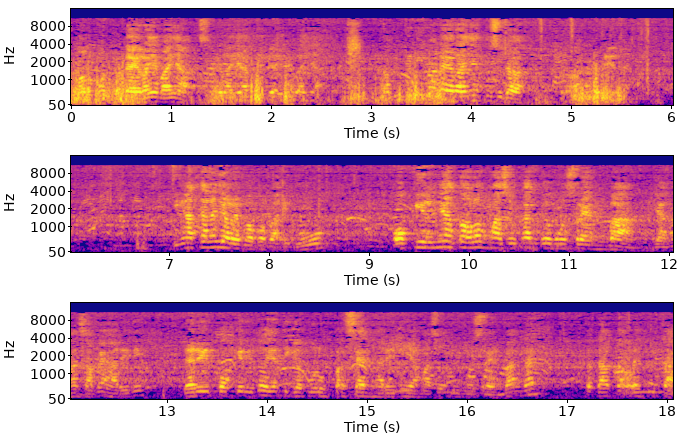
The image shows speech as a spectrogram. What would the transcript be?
walaupun daerahnya banyak, wilayah daerahnya banyak. Tapi kelima daerahnya itu sudah. Ingatkan aja oleh Bapak-Bapak Ibu, pokirnya tolong masukkan ke musrenbang. Jangan sampai hari ini dari pokir itu hanya 30% hari ini yang masuk di musrenbang dan terdata oleh kita.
